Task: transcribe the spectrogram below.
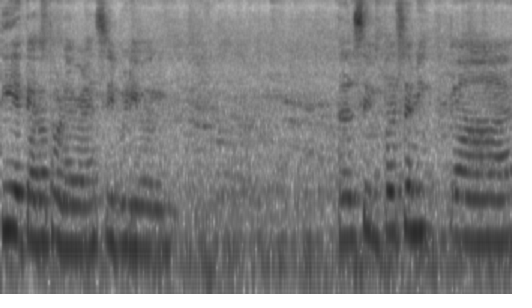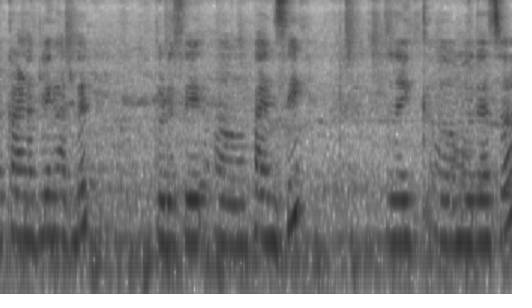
ती येते आता थोड्या वेळात सी बी डीवरून तर सिम्पलचे मी कानातले घातले. थोडेसे फॅन्सी लाईक मोत्याचं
